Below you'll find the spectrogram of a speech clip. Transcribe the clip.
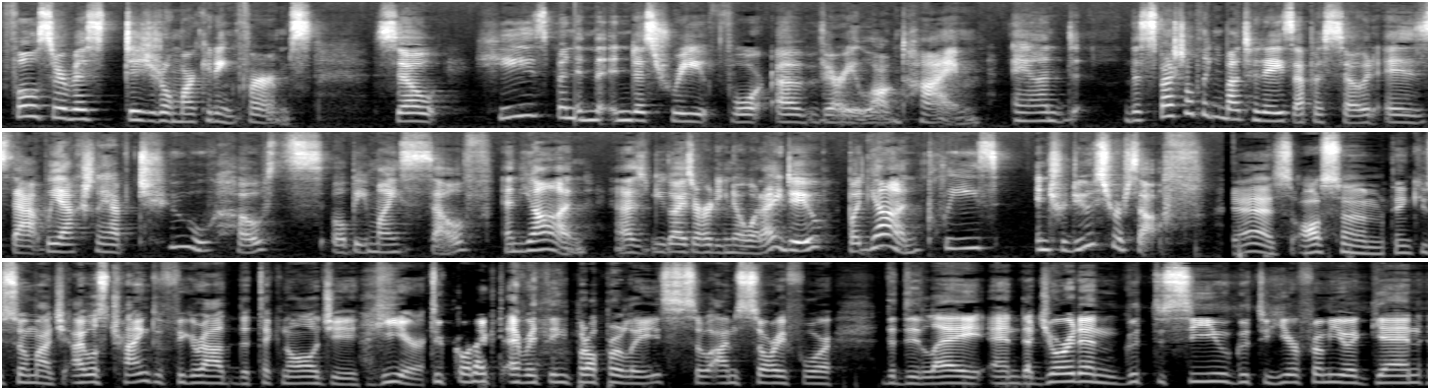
full service digital marketing firms. So he's been in the industry for a very long time. And the special thing about today's episode is that we actually have two hosts. It will be myself and Jan. As you guys already know what I do, but Jan, please introduce yourself. Yes, awesome. Thank you so much. I was trying to figure out the technology here to connect everything properly. So I'm sorry for the delay. And uh, Jordan, good to see you. Good to hear from you again.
